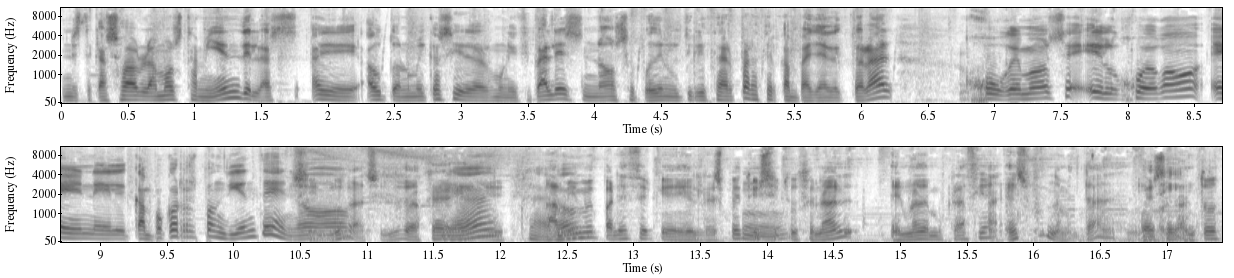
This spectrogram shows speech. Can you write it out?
en este caso hablamos también de las eh, autonómicas y de las municipales, no se pueden utilizar para hacer campaña electoral. Juguemos el juego en el campo correspondiente, ¿no? Sin duda, sin duda. Que, Ya, eh, claro. A mí me parece que el respeto Mm. institucional en una democracia es fundamental. Y Pues por sí. tanto,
